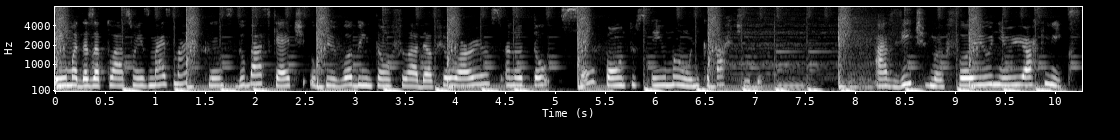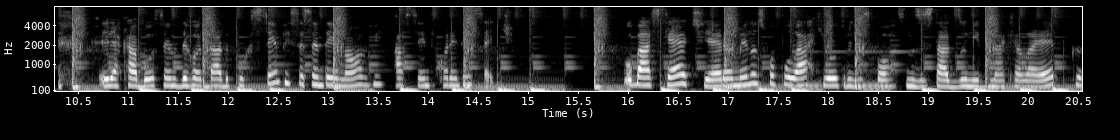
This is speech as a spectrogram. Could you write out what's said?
Em uma das atuações mais marcantes do basquete, o pivô do então Philadelphia Warriors anotou 100 pontos em uma única partida. A vítima foi o New York Knicks. Ele acabou sendo derrotado por 169 a 147. O basquete era menos popular que outros esportes nos Estados Unidos naquela época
